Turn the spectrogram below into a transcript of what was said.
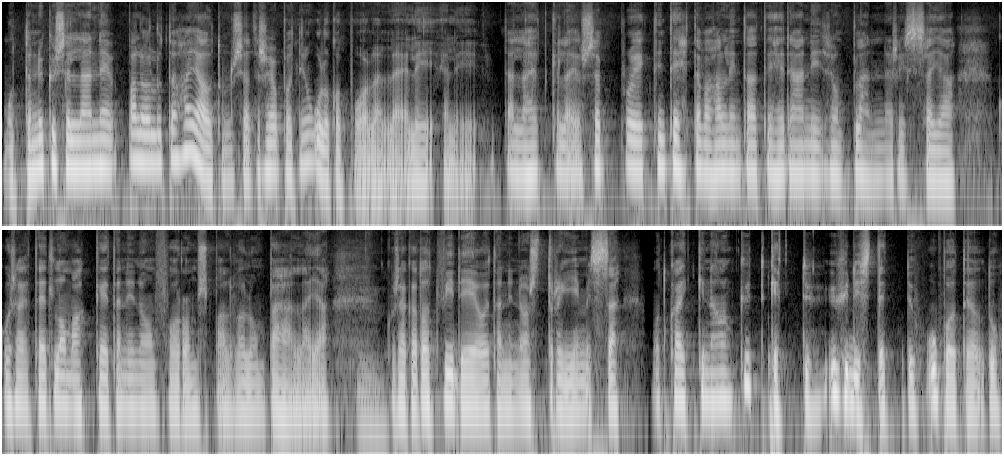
Mutta nykyisellään ne palvelut on hajautunut sieltä SharePointin ulkopuolelle, eli, eli tällä hetkellä, jos se projektin tehtävähallintaa tehdään, niin se on Plannerissa, ja kun sä teet lomakkeita, niin ne on Forms-palvelun päällä, ja mm. kun sä katsot videoita, niin ne on Streamissa, mutta kaikki nämä on kytketty, yhdistetty, upoteltu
